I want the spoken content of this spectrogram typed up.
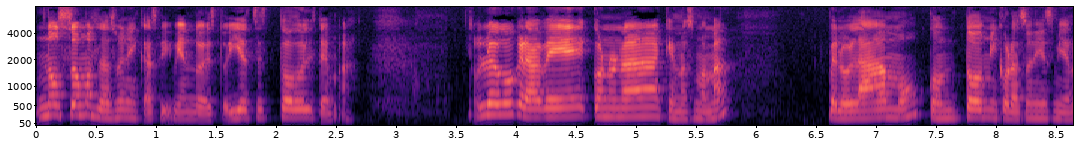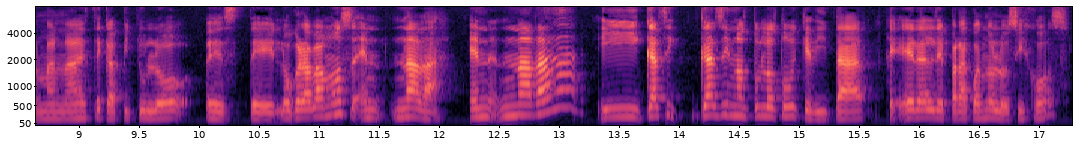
no somos las únicas viviendo esto y este es todo el tema. Luego grabé con una que no es mamá, pero la amo con todo mi corazón y es mi hermana. Este capítulo este, lo grabamos en nada, en nada y casi, casi no lo tuve que editar. Era el de para cuando los hijos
